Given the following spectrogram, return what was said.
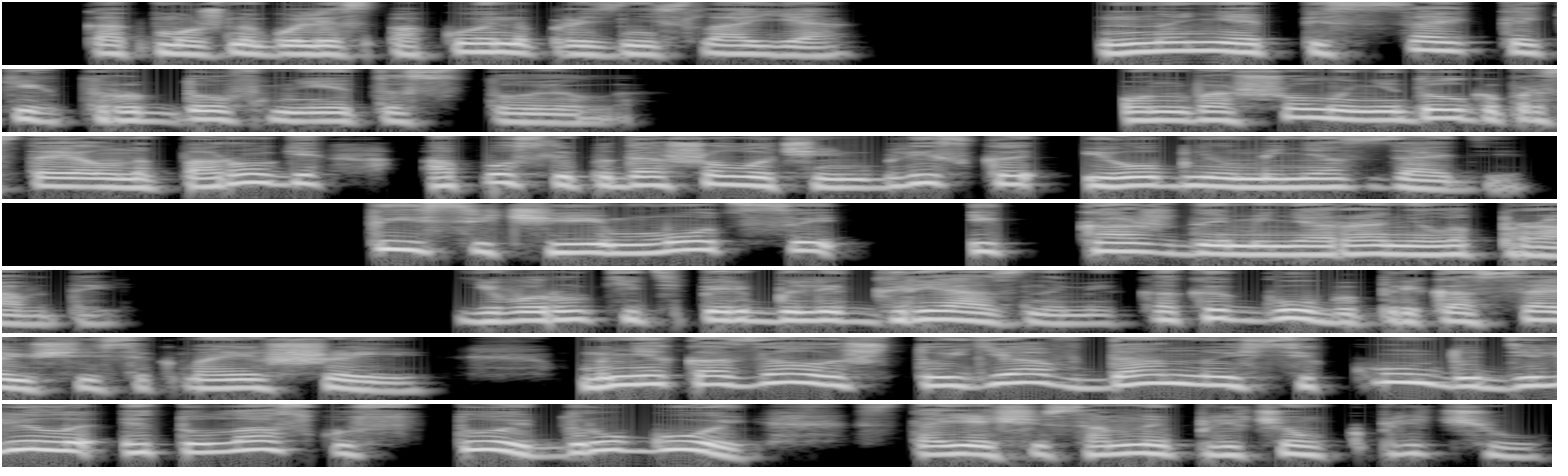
— как можно более спокойно произнесла я. Но не описать, каких трудов мне это стоило. Он вошел и недолго простоял на пороге, а после подошел очень близко и обнял меня сзади. Тысячи эмоций, и каждая меня ранила правдой. Его руки теперь были грязными, как и губы, прикасающиеся к моей шее. Мне казалось, что я в данную секунду делила эту ласку с той, другой, стоящей со мной плечом к плечу.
